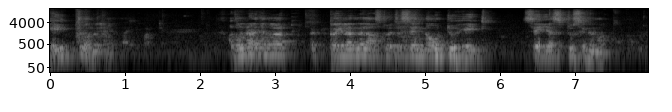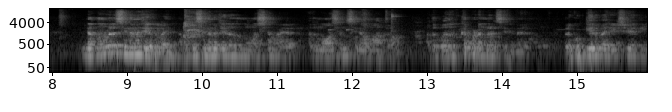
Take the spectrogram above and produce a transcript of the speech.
ഹെയ്റ്റ് വന്നിട്ടുണ്ട്. അതുകൊണ്ടാണ് ഞങ്ങൾ ട്രെയിലറിന്റെ ലാസ്റ്റ് വെച്ച് say no to hate say yes to cinema നമ്മളൊരു സിനിമ ചെയ്തു പോയി. നമുക്ക് സിനിമ ചെയ്തത് മോശമായ അത് മോശം സിനിമ മാത്രമാണ്. അത് വെറുക്കപ്പെടേണ്ട ഒരു സിനിമയല്ല ഒരു കുട്ടി ഒരു പരീക്ഷ എഴുതി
